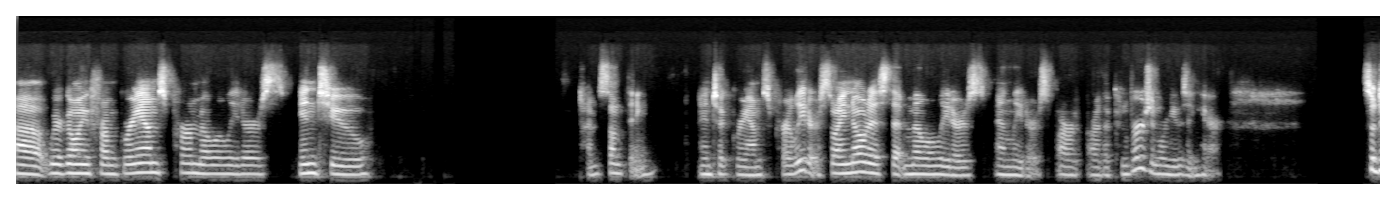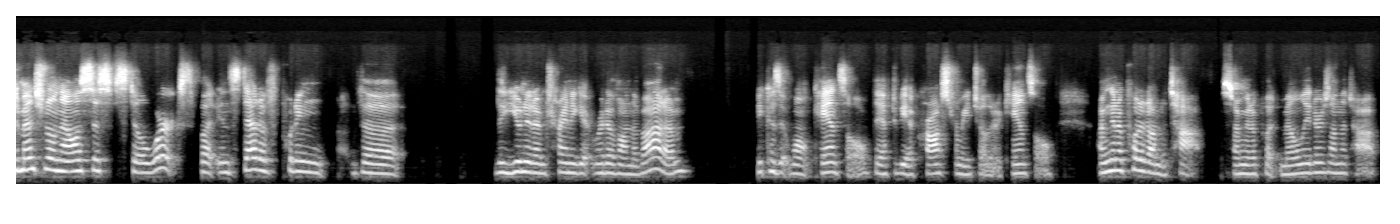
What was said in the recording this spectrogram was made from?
uh, we're going from grams per milliliters into times something into grams per liter. So I notice that milliliters and liters are, are the conversion we're using here. So dimensional analysis still works, but instead of putting the, the unit I'm trying to get rid of on the bottom, because it won't cancel. They have to be across from each other to cancel. I'm going to put it on the top. So I'm going to put milliliters on the top.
